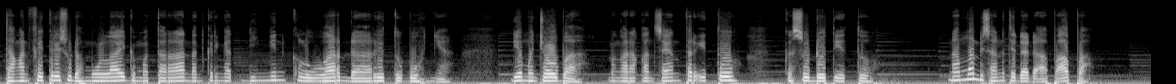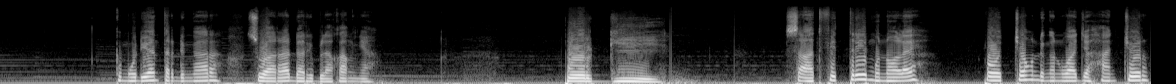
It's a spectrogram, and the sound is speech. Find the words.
Tangan Fitri sudah mulai gemetaran dan keringat dingin keluar dari tubuhnya. Dia mencoba mengarahkan senter itu ke sudut itu. Namun di sana tidak ada apa-apa. Kemudian terdengar suara dari belakangnya. Pergi. Saat Fitri menoleh, pocong dengan wajah hancur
